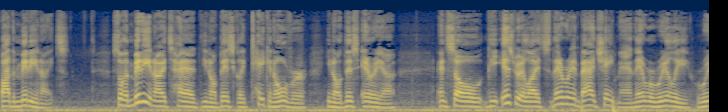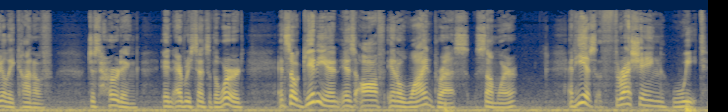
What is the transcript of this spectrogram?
by the Midianites. So the Midianites had, you know, basically taken over, you know, this area. And so the Israelites, they were in bad shape, man. They were really, really kind of just hurting in every sense of the word. And so Gideon is off in a wine press somewhere, and he is threshing wheat.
